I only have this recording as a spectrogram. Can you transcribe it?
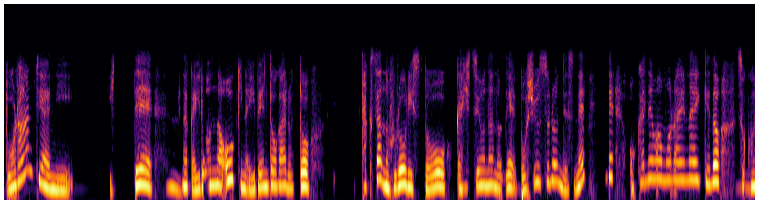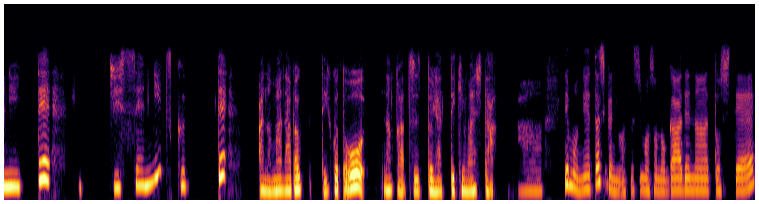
ボランティアに行って、うん。なんかいろんな大きなイベントがあると、たくさんのフローリストをが必要なので募集するんですね。で、お金はもらえないけど、そこに行って、実践に作ってあの学ぶっていうことをなんかずっとやってきました。あでもね、確かに私もそのガーデナーとして、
